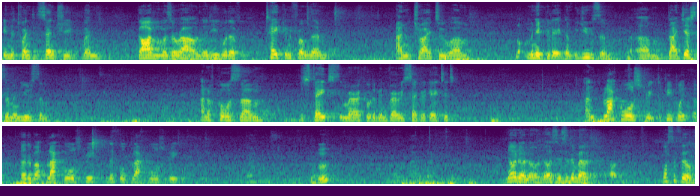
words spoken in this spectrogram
in the 20th century when Garvey was around, and he would have taken from them and tried to um, not manipulate them, but use them, um, digest them, and use them. And of course, um, the States, America would have been very segregated. And Black Wall Street, the people heard about Black Wall Street? They call Black Wall Street? Hmm? No, no, no, no. This is in America. Uh, what's the film?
